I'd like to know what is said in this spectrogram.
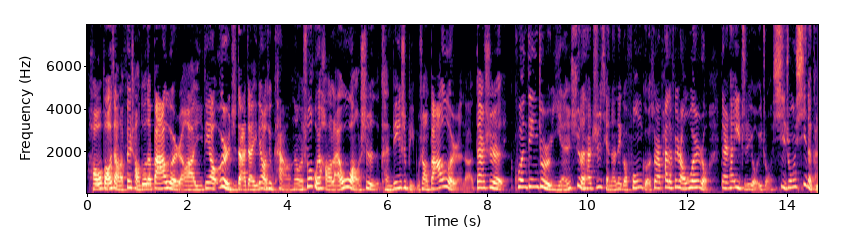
好，我保讲了非常多的八恶人啊，一定要 urge 大家一定要去看啊。那么说回好莱坞往事，肯定是比不上八恶人的，但是昆汀就是延续了他之前的那个风格，虽然拍的非常温柔，但是他一直有一种戏中戏的感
